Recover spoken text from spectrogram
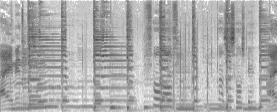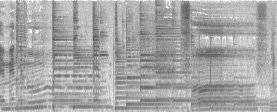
I'm in the mood for food. Was ist so still? I'm in the mood for food.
